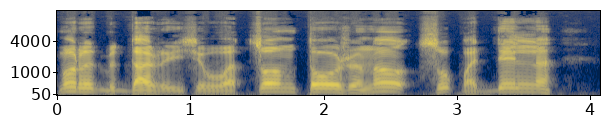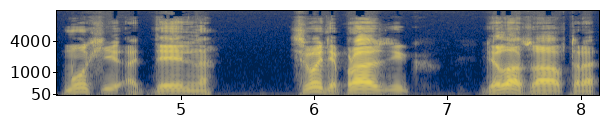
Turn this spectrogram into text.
Может быть, даже и с его отцом тоже, но суп отдельно, мухи отдельно. Сегодня праздник, дела завтра,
